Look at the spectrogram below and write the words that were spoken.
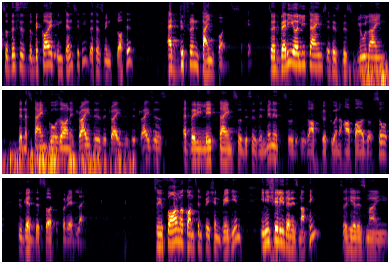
so this is the bicoid intensity that has been plotted at different time points. Okay. So, at very early times it is this blue line then as time goes on it rises, it rises, it rises at very late time. So, this is in minutes. So, this is after two and a half hours or so you get this sort of a red line. So, you form a concentration gradient initially there is nothing. So, here is my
